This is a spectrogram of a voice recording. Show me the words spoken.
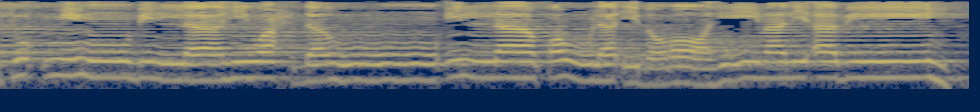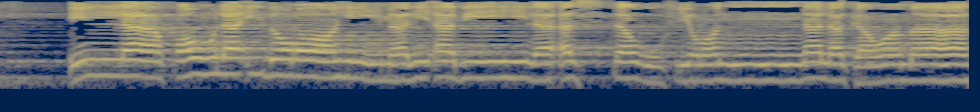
تؤمنوا بالله وحده إلا قول إبراهيم لأبيه إلا قول إبراهيم لأبيه لأستغفرن لك وما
